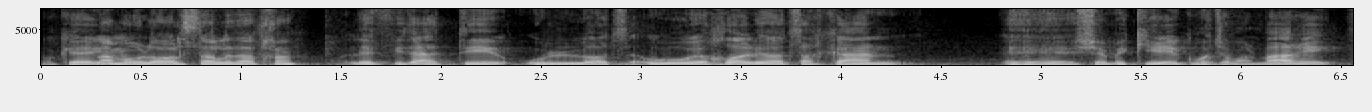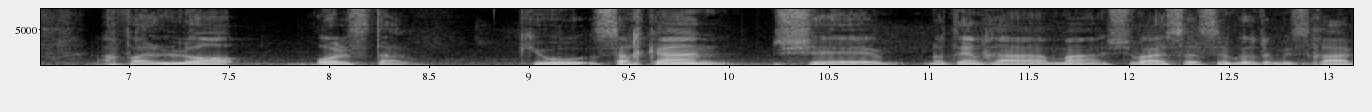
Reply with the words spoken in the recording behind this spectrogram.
אוקיי? למה, הוא לא אולסטאר לדעתך? לפי דעתי, הוא לא, הוא יכול להיות שחקן uh, שמכירים, כמו ג'מאל מארי, אבל לא אולסטאר. כי הוא שחקן שנותן לך, מה, 17-20 נקודות למשחק,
